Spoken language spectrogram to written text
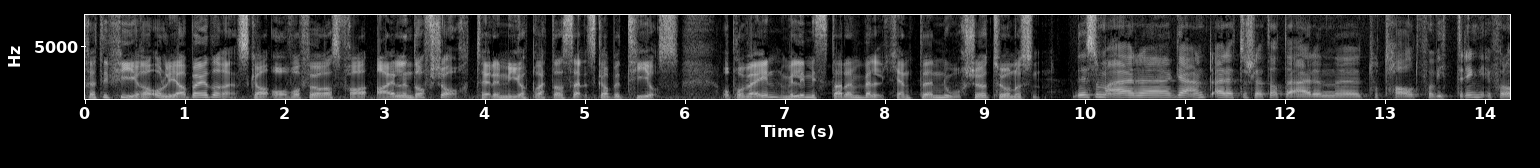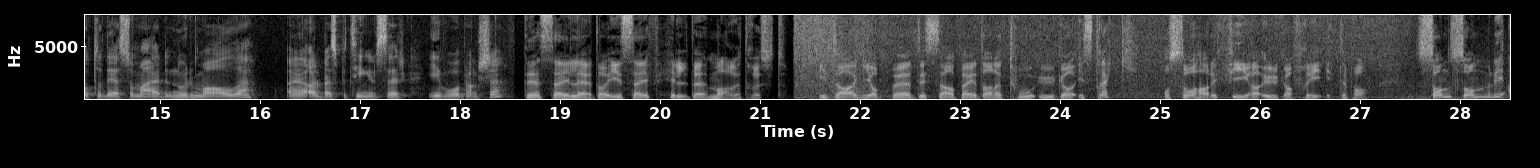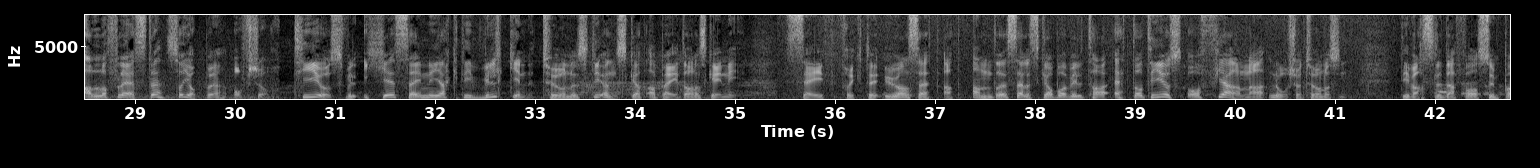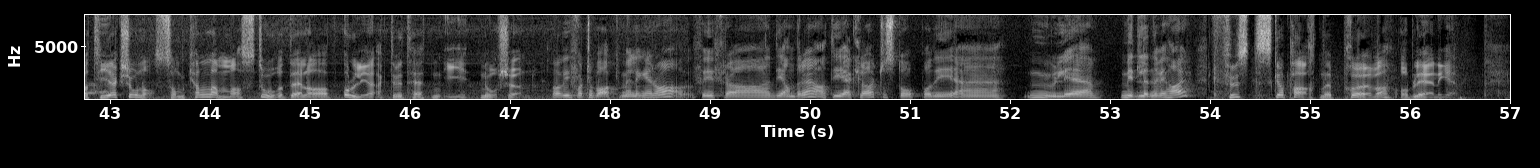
34 oljearbeidere skal overføres fra Island Offshore til det nyoppretta selskapet Tios. Og på veien vil de miste den velkjente Nordsjøturnusen. Det som er eh, gærent, er rett og slett at det er en eh, totalt forvitring i forhold til det som er normale eh, arbeidsbetingelser i vår bransje. Det sier leder i Safe, Hilde Marit Rust. I dag jobber disse arbeiderne to uker i strekk og så har de fire uker fri etterpå. Sånn som de aller fleste som jobber offshore. Tios vil ikke si nøyaktig hvilken turnus de ønsker at arbeiderne skal inn i. Safe frykter uansett at andre selskaper vil ta etter Tios og fjerne nordsjøturnusen. De varsler derfor sympatiaksjoner som kan lamme store deler av oljeaktiviteten i Nordsjøen. Og Vi får tilbakemeldinger nå fra de andre at de er klare til å stå på de eh, mulige midlene vi har. Først skal partene prøve å bli enige.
